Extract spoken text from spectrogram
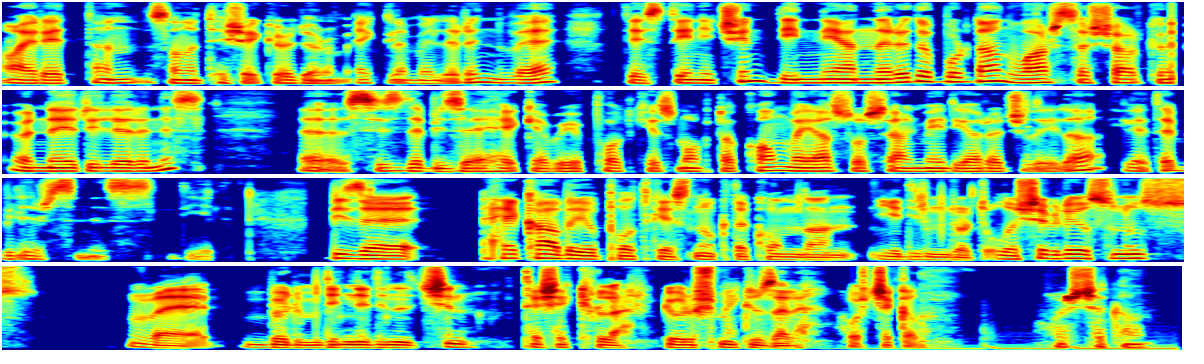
ayrıyetten sana teşekkür ediyorum eklemelerin ve desteğin için. Dinleyenlere de buradan varsa şarkı önerileriniz e, siz de bize hkbpodcast.com veya sosyal medya aracılığıyla iletebilirsiniz diyelim. Bize hkbpodcast.com'dan 724 ulaşabiliyorsunuz ve bölümü dinlediğiniz için teşekkürler. Görüşmek üzere. Hoşçakalın. Hoşçakalın.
